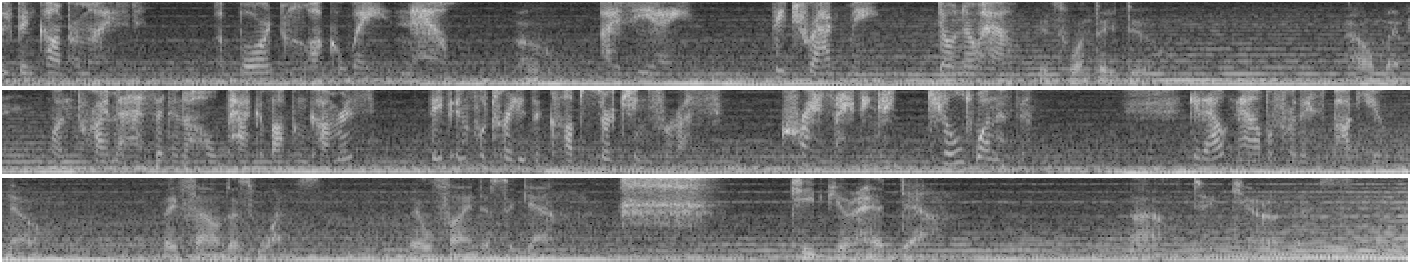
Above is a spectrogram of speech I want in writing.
We've been compromised. Abort and walk away now. Who? ICA. They tracked me. Don't know how. It's what they do. How many? One prime asset and a whole pack of up-and-comers. They've infiltrated the club searching for us. Christ, I think I killed one of them. Get out now before they spot you. No. They found us once. They'll find us again. Keep your head down. I'll take care of this.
